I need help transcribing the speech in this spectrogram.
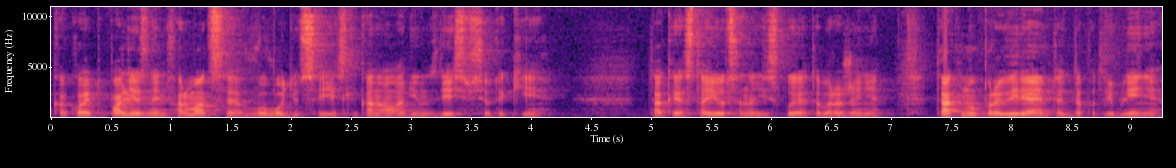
какая-то полезная информация выводится, если канал один. Здесь все-таки так и остается на дисплее отображение. Так, ну проверяем тогда потребление.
